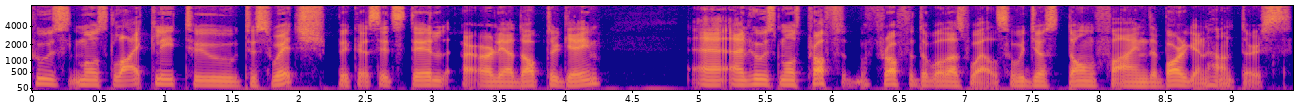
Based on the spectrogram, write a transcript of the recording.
who's most likely to to switch because it's still an early adopter game, uh, and who's most prof- profitable as well. So we just don't find the bargain hunters.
